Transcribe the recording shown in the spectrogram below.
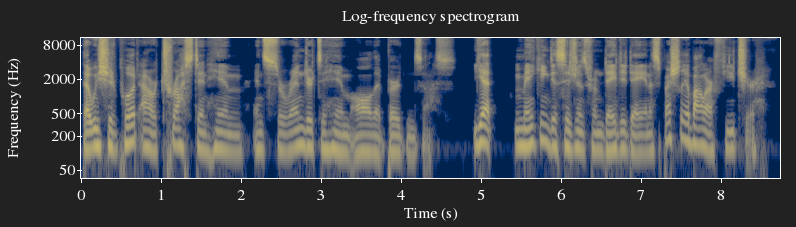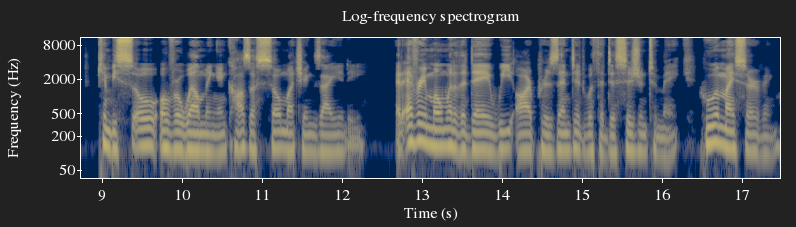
That we should put our trust in Him and surrender to Him all that burdens us. Yet, making decisions from day to day, and especially about our future, can be so overwhelming and cause us so much anxiety. At every moment of the day, we are presented with a decision to make. Who am I serving?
